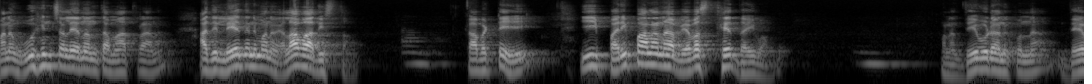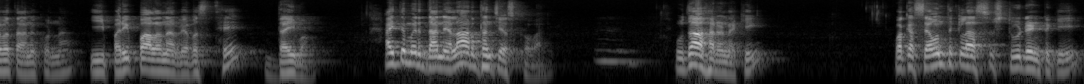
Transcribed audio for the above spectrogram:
మనం ఊహించలేనంత మాత్రాన అది లేదని మనం ఎలా వాదిస్తాం? కాబట్టి ఈ పరిపాలనా వ్యవస్థే దైవం. మనం దేవుడు అనుకున్న దేవత అనుకున్న ఈ పరిపాలనా వ్యవస్థే దైవం. అయితే మరి దాన్ని ఎలా అర్థం చేసుకోవాలి? ఉదాహరణకి ఒక సెవెంత్ క్లాస్ స్టూడెంట్కి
